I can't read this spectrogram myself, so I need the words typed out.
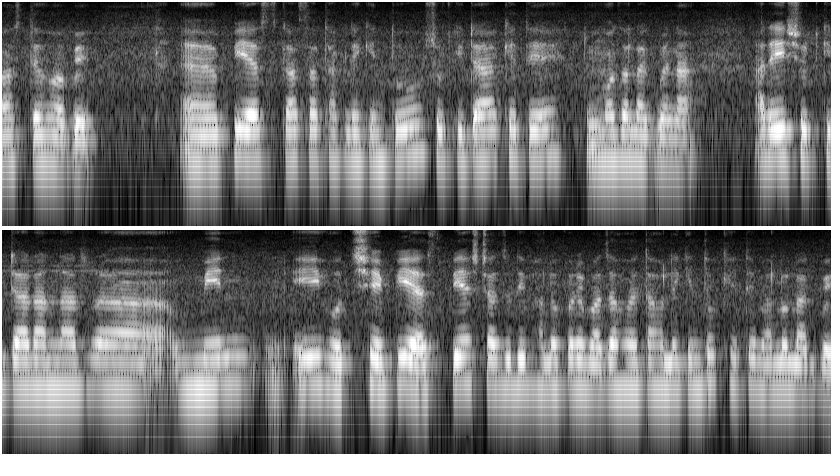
বাছতে হবে। পেঁয়াজ কাঁচা থাকলে কিন্তু শুটকিটা খেতে মজা লাগবে না। আর এই শুটকিটা রান্নার মেন এই হচ্ছে পেঁয়াজ। পেঁয়াজটা যদি ভালো করে ভাজা হয় তাহলে কিন্তু খেতে ভালো লাগবে।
